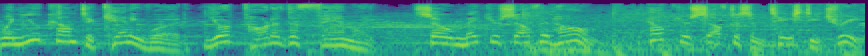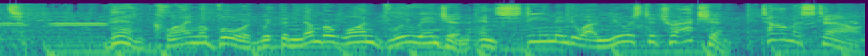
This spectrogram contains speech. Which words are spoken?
When you come to Kennywood, you're part of the family. So make yourself at home. Help yourself to some tasty treats. Then climb aboard with the number one blue engine and steam into our newest attraction, Thomastown.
